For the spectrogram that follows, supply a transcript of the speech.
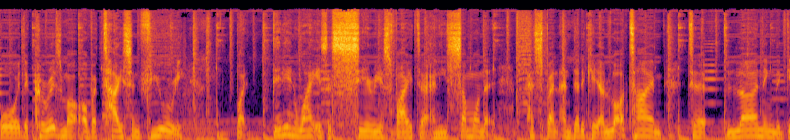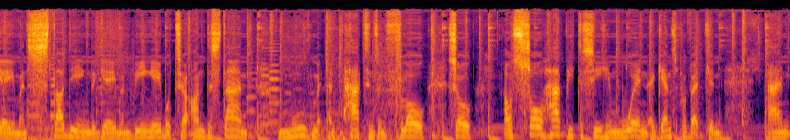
or the charisma of a Tyson Fury. But Dillian Whyte is a serious fighter and he's someone that has spent and dedicated a lot of time to learning the game and studying the game and being able to understand movement and patterns and flow. So I was so happy to see him win against Povetkin and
